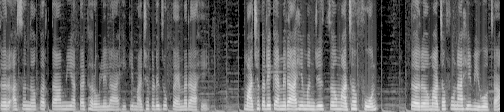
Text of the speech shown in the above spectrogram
तर असं न करता मी आता ठरवलेलं आहे की माझ्याकडे जो कॅमेरा आहे माझ्याकडे कॅमेरा आहे म्हणजेच माझा फोन. तर माझा फोन आहे विवोचा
